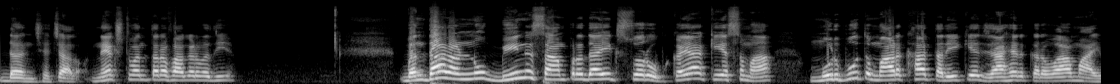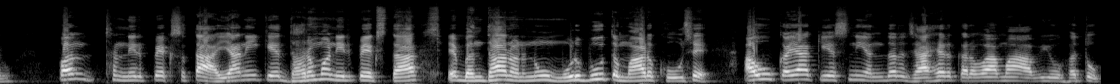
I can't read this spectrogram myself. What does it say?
done છે. ચાલો નેક્સ્ટ વન તરફ આગળ વધીએ. બંધારણનું બિન સાંપ્રદાયિક સ્વરૂપ કયા કેસમાં મૂળભૂત માળખા તરીકે જાહેર કરવામાં આવ્યું? પંથ નિરપેક્ષતા યાની કે ધર્મ નિરપેક્ષતા એ બંધારણનું મૂળભૂત માળખું છે. આવું કયા કેસની અંદર જાહેર કરવામાં આવ્યું હતું?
